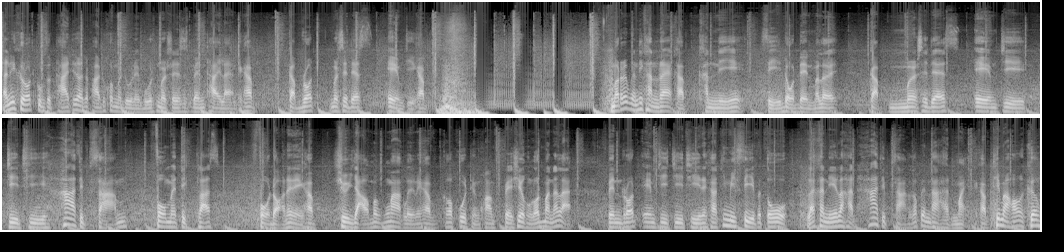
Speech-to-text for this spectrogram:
อันนี้คือรถกลุ่มสุดท้ายที่เราจะพาทุกคนมาดูในบูธ Mercedes-Benz Thailand นะครับ กับรถ Mercedes AMG ครับ มาเริ่มกันที่คันแรกครับ คันนี้สีโดดเด่นมาเลยกับ Mercedes AMG GT 53 4matic Plus 4 Door นั่นเองครับ ชื่อยาวมาก ๆ เลยนะครับ ก็พูดถึงความสเปเชียลของรถมันนั่นแหละ เป็นรถ MG GT นะครับที่มี 4 ประตู และคันนี้รหัส 53 ก็เป็นรหัสใหม่นะครับที่มาพร้อมกับเครื่อง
